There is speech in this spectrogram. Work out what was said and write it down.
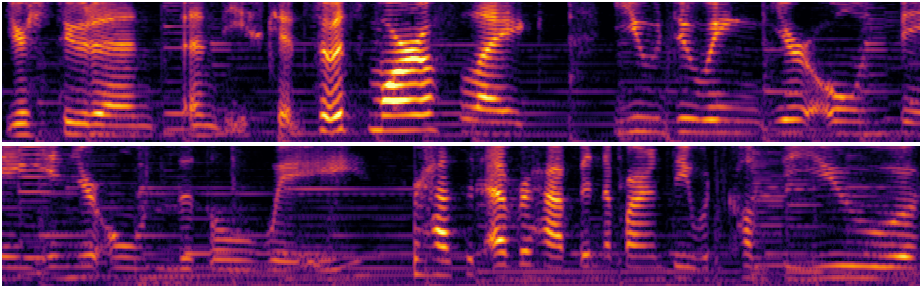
your students and these kids, so it's more of like you doing your own thing in your own little way. Or has it ever happened? Apparently, would come to you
